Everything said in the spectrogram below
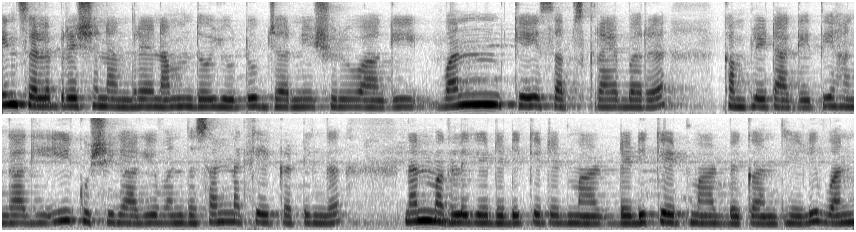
ಏನು ಸೆಲೆಬ್ರೇಷನ್ ಅಂದರೆ ನಮ್ಮದು ಯೂಟ್ಯೂಬ್ ಜರ್ನಿ ಶುರುವಾಗಿ ಒನ್ ಕೆ ಸಬ್ಸ್ಕ್ರೈಬರ್ ಕಂಪ್ಲೀಟ್ ಆಗೈತಿ. ಹಾಗಾಗಿ ಈ ಖುಷಿಗಾಗಿ ಒಂದು ಸಣ್ಣ ಕೇಕ್ ಕಟ್ಟಿಂಗ್ ನನ್ನ ಮಗಳಿಗೆ ಡೆಡಿಕೇಟೆಡ್ ಮಾಡಿ ಡೆಡಿಕೇಟ್ ಮಾಡಬೇಕು ಅಂಥೇಳಿ ಒನ್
